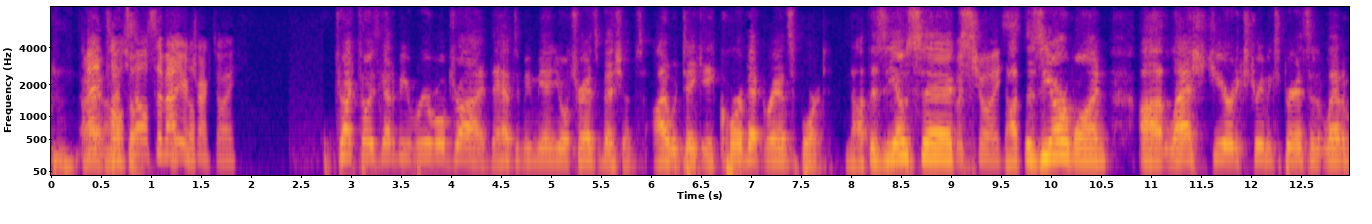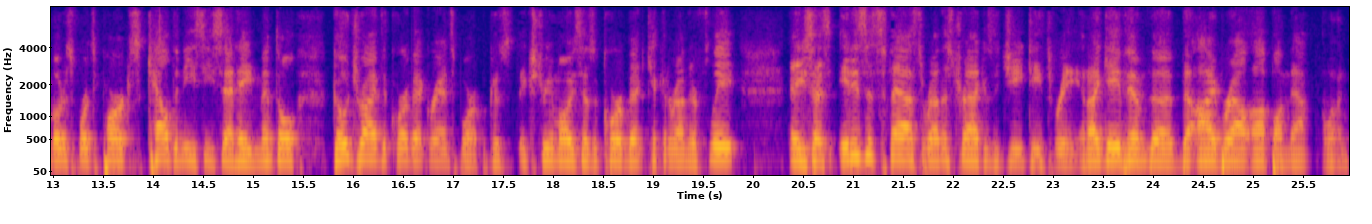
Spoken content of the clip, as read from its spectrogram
right, Mental, mental. tell us about your Mental. track toy. Track toys got to be rear wheel drive. They have to be manual transmissions. I would take a Corvette Grand Sport, not the Z06, Good choice. not the ZR1. Uh, last year at Extreme Experience at Atlanta Motorsports Parks, Cal Denisi said, "Hey, Mental, go drive the Corvette Grand Sport because Extreme always has a Corvette kicking around their fleet." And he says it is as fast around this track as the GT3. And I gave him the the eyebrow up on that one,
